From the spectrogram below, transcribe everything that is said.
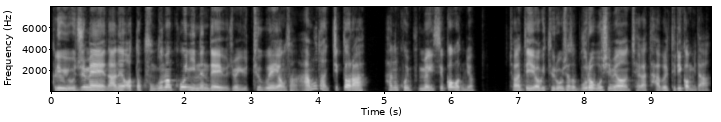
그리고 요즘에 나는 어떤 궁금한 코인이 있는데 요즘에 유튜브에 영상 아무도 안 찍더라 하는 코인 분명 있을 거거든요. 저한테 여기 들어오셔서 물어보시면 제가 답을 드릴 겁니다.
